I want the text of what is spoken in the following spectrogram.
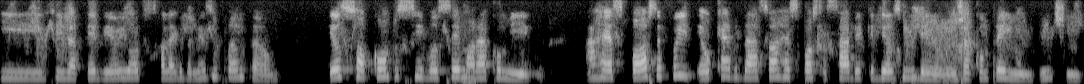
e que já teve eu e outros colegas do mesmo plantão. Eu só compro se você morar comigo. A resposta foi, eu quero dar só a resposta sábia que Deus me deu. Eu já comprei um, mentira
